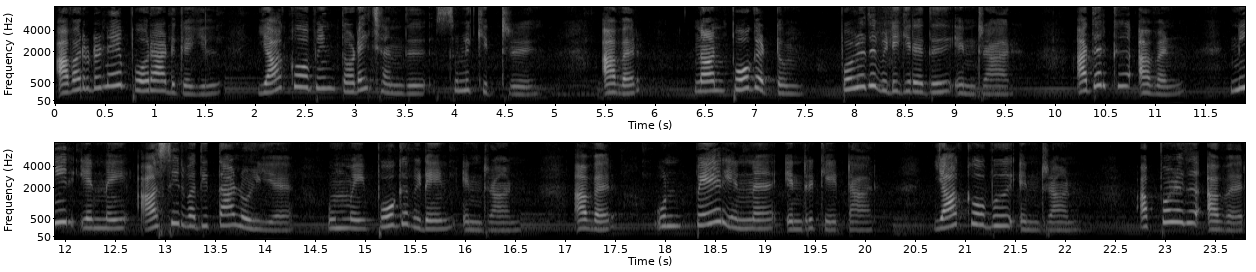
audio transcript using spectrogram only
அவருடனே போராடுகையில் யாக்கோபின் தொடைச்சந்து சுளுக்கிற்று. அவர் நான் போகட்டும் பொழுது விடுகிறது என்றார். அதற்கு அவன் நீர் என்னை ஆசீர்வதித்தாலொழிய உம்மை போகவிடேன் என்றான். அவர் உன் பேர் என்ன? என்று கேட்டார். யாக்கோபு என்றான். அப்பொழுது அவர்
